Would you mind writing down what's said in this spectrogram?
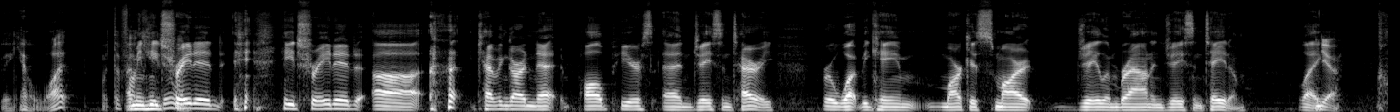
"Yeah, what? What the fuck?" I mean, he doing?" traded he traded uh, Kevin Garnett, Paul Pierce, and Jason Terry for what became Marcus Smart, Jaylen Brown, and Jayson Tatum. Like, Yeah,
